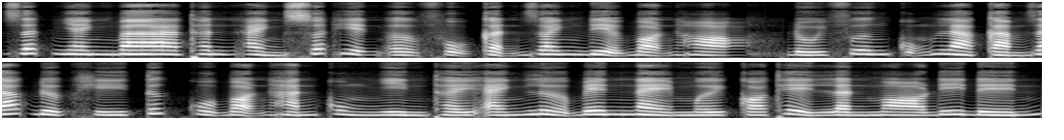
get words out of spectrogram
Rất nhanh ba thân ảnh xuất hiện ở phụ cận doanh địa bọn họ, đối phương cũng là cảm giác được khí tức của bọn hắn cùng nhìn thấy ánh lửa bên này mới có thể lần mò đi đến.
